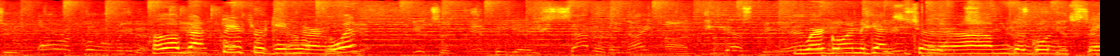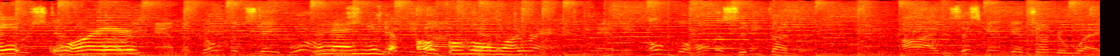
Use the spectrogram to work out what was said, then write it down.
to Oracle Arena. Hello guys, please for game here in Lewis. It's an NBA Saturday night on ESPN. We're going against each other. Sports I'm um, the Golden State Warriors. And the Golden State Warriors. And then he's the Oklahoma. Kevin Durant And the Oklahoma City Thunder. All right, as this game gets underway,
